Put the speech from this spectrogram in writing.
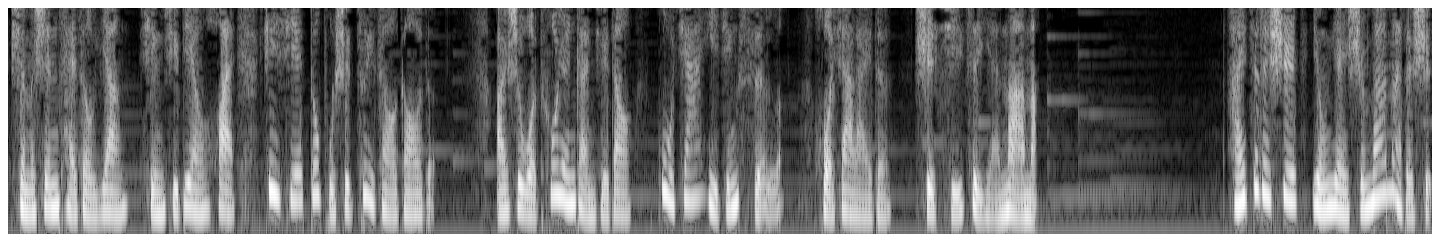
什么身材走样、情绪变坏，这些都不是最糟糕的，而是我突然感觉到顾佳已经死了，活下来的是徐子言妈妈。孩子的事永远是妈妈的事，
